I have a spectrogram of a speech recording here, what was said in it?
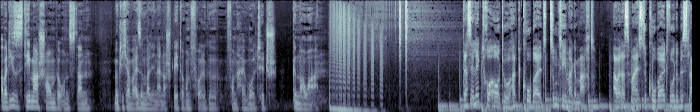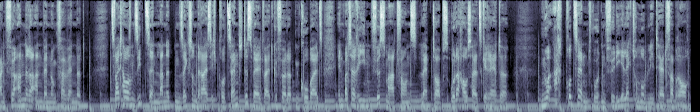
Aber dieses Thema schauen wir uns dann möglicherweise mal in einer späteren Folge von High Voltage genauer an. Das Elektroauto hat Kobalt zum Thema gemacht. Aber das meiste Kobalt wurde bislang für andere Anwendungen verwendet. 2017 landeten 36 Prozent des weltweit geförderten Kobalts in Batterien für Smartphones, Laptops oder Haushaltsgeräte. Nur 8 Prozent wurden für die Elektromobilität verbraucht,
